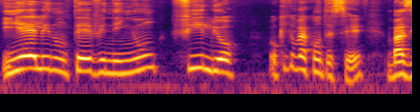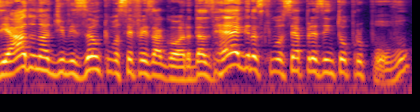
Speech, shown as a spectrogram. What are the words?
E ele não teve nenhum filho. O que, que vai acontecer? Baseado na divisão que você fez agora, das regras que você apresentou para o povo,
